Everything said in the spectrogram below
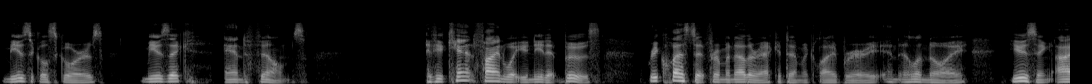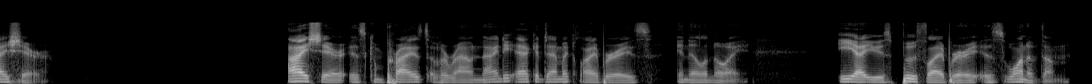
musical scores, music, and films. If you can't find what you need at Booth, request it from another academic library in Illinois using iShare. iShare is comprised of around 90 academic libraries in Illinois. EIU's Booth Library is one of them.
